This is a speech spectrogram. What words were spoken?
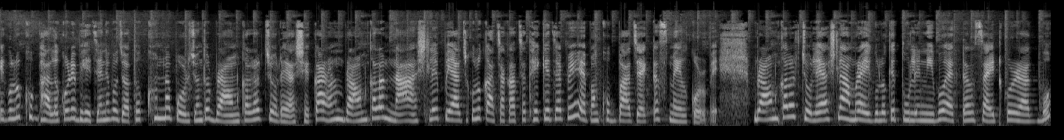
এগুলো খুব ভালো করে ভেজে নেব যতক্ষণ না পর্যন্ত ব্রাউন কালার চলে আসে। কারণ ব্রাউন কালার না আসলে পেঁয়াজগুলো কাঁচা কাঁচা থেকে যাবে এবং খুব বাজে একটা স্মেল করবে। ব্রাউন কালার চলে আসলে আমরা এগুলোকে তুলে নিব, একটা সাইড করে রাখব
